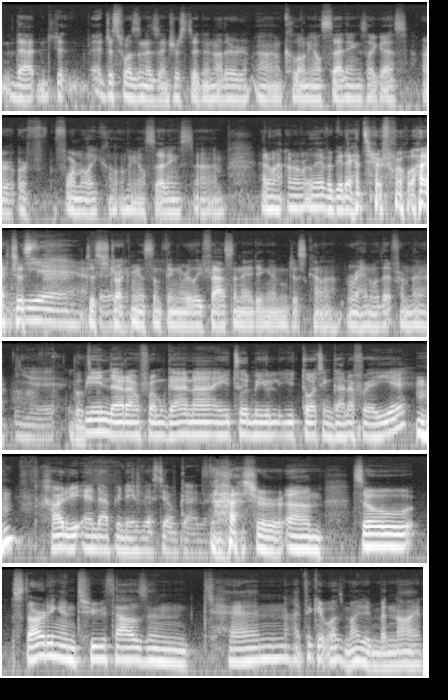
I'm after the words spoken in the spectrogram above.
That j- just wasn't as interested in other uh, colonial settings, I guess, or, or f- formerly colonial settings. Um, I don't, I don't really have a good answer for why. It just, yeah, just struck me as something really fascinating, and just kind of ran with it from there. Yeah, Those being that I'm from Ghana, and you told me you, you taught in Ghana for a year. Mm-hmm. How did you end up in the University of Ghana? sure. Um, so starting in 2010, I think it was, might have been nine,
